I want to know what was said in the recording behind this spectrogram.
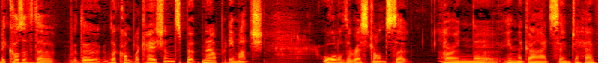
because of the the, the complications. But now, pretty much all of the restaurants that are in the in the guide seem to have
